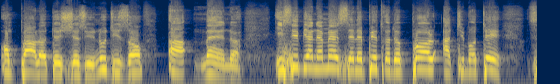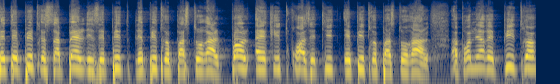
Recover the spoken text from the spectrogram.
on parle de Jésus. Nous disons Amen. Ici, bien aimé, c'est l'épître de Paul à Timothée. Cette épître s'appelle l'épître pastorale. Paul a écrit trois épîtres pastorales. La première épître,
